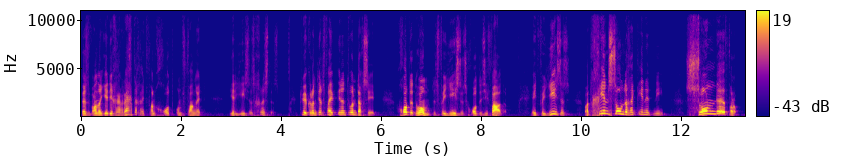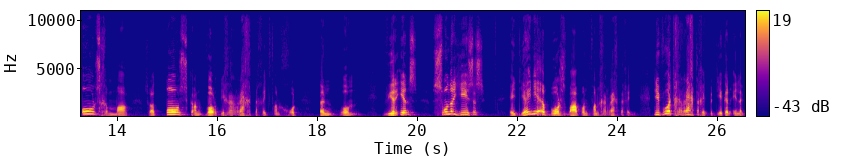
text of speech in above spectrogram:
is wanneer jy die geregtigheid van God ontvang het deur Jesus Christus. 2 Korintiërs 5:21 sê God het hom, dis vir Jesus, God is die Vader. Het vir Jesus wat geen sonde geken het nie, sonde vir ons gemaak sodat ons kan word die geregtigheid van God in hom. Weereens sonder Jesus het jy nie 'n borswapen van geregtigheid nie. Die woord geregtigheid beteken eintlik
